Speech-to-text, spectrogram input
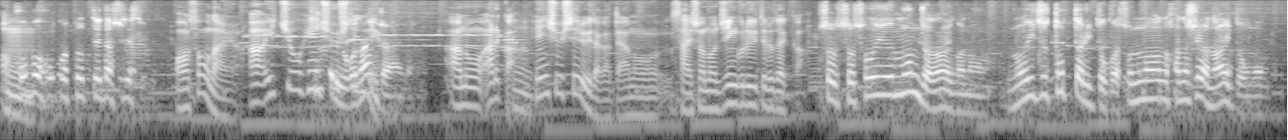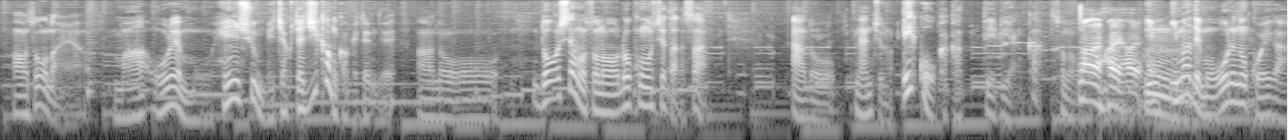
あうん。ほぼほぼ取って出しですよ。あそうなんや。あ一応編編集集してんねやないんじゃないかあのあれか、うん。編集してるだかってあの最初のジングル言ってるだけか。そうそう、そういうもんじゃないかな。ノイズ取ったりとか、そんな話はないと思う。あそうなんや。まあ俺もう編集めちゃくちゃ時間かけてんで。あのーどうしてもその録音してたらさあのなんちゅうのエコーかかってるやんかその、はいはいはい。いうん今でも俺の声が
